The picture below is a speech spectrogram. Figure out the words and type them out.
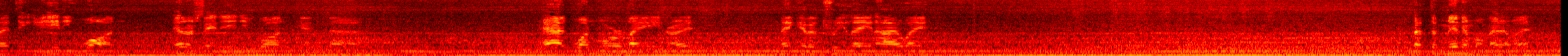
I think 81, Interstate 81 can uh, add one more lane, right? Make it a three lane highway. At the minimum, anyway.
